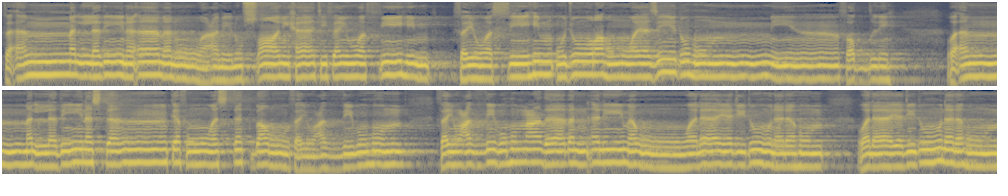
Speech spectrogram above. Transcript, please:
فأما الذين آمنوا وعملوا الصالحات فيوفيهم فيوفيهم أجورهم ويزيدهم من فضله. وأما الذين استنكفوا واستكبروا فيعذبهم فيعذبهم عذابا اليما ولا يجدون لهم ولا يجدون لهم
